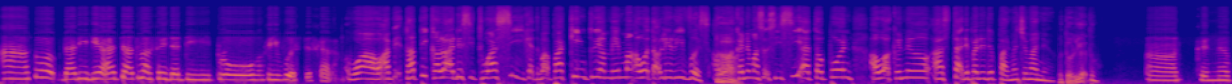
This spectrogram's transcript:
ah, So dari dia ajar tu lah Saya jadi pro reverse je sekarang. Wow, abis, tapi kalau ada situasi kat tempat parking tu yang memang awak tak boleh reverse, awak Ha. kena masuk sisi ataupun awak kena uh, start daripada depan macam mana? Betul juga tu. uh, Kena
